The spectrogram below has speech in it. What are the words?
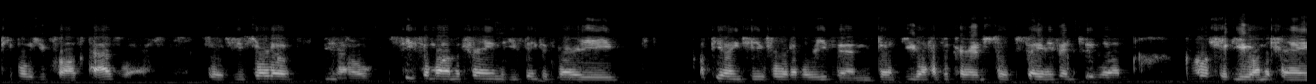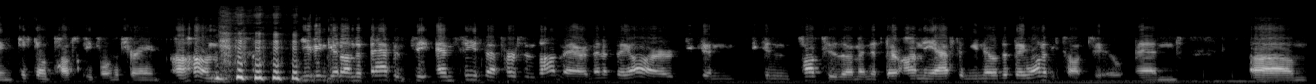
people that you cross paths with. So if you sort of, you know, see someone on the train that you think is very appealing to you for whatever reason, don't you don't have the courage to say anything to them bullshit you on the train. Just don't talk to people on the train. Um, you can get on the app and see and see if that person's on there, and then if they are, you can you can talk to them, and if they're on the app, then you know that they want to be talked to. And um,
